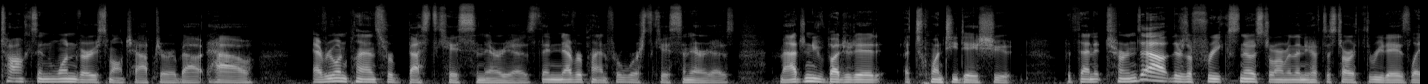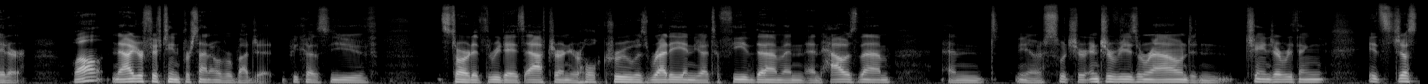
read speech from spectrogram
talks in one very small chapter about how everyone plans for best case scenarios. They never plan for worst case scenarios. Imagine you've budgeted a 20 day shoot, But then it turns out there's a freak snowstorm, and then you have to start three days later. Well, now you're 15% over budget because you've started three days after, and your whole crew is ready, and you had to feed them and, and house them, and you know switch your interviews around and change everything. It's just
